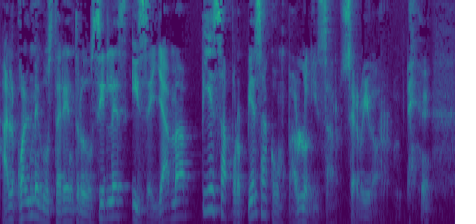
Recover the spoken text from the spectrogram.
al cual me gustaría introducirles y se llama Pieza por Pieza con Pablo Guizar, servidor.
